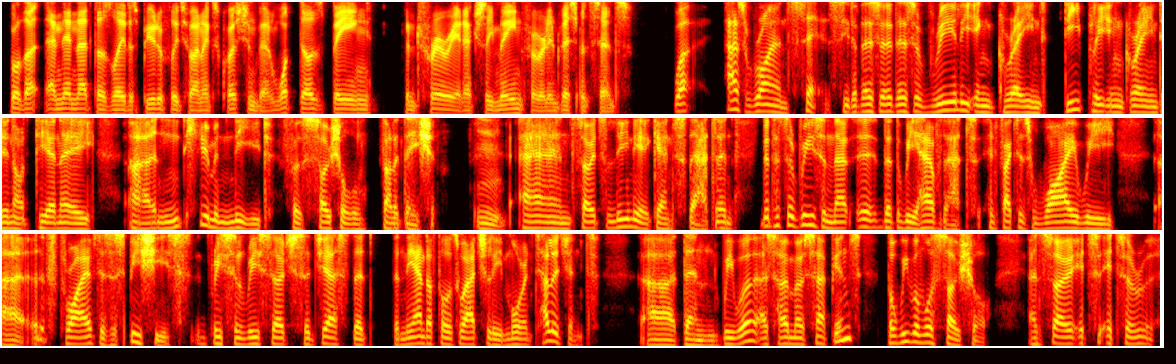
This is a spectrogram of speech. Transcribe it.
Well, that and then that does lead us beautifully to our next question, Ben. What does being contrarian actually mean for an investment sense? Well, as Ryan says, you know, there's a there's a really ingrained, deeply ingrained in our DNA, uh, human need for social validation, mm. and so it's leaning against that. And there's a reason that uh, that we have that. In fact, it's why we uh, thrived as a species. Recent research suggests that the Neanderthals were actually more intelligent uh, than we were as Homo sapiens, but we were more social. And so it's it's a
